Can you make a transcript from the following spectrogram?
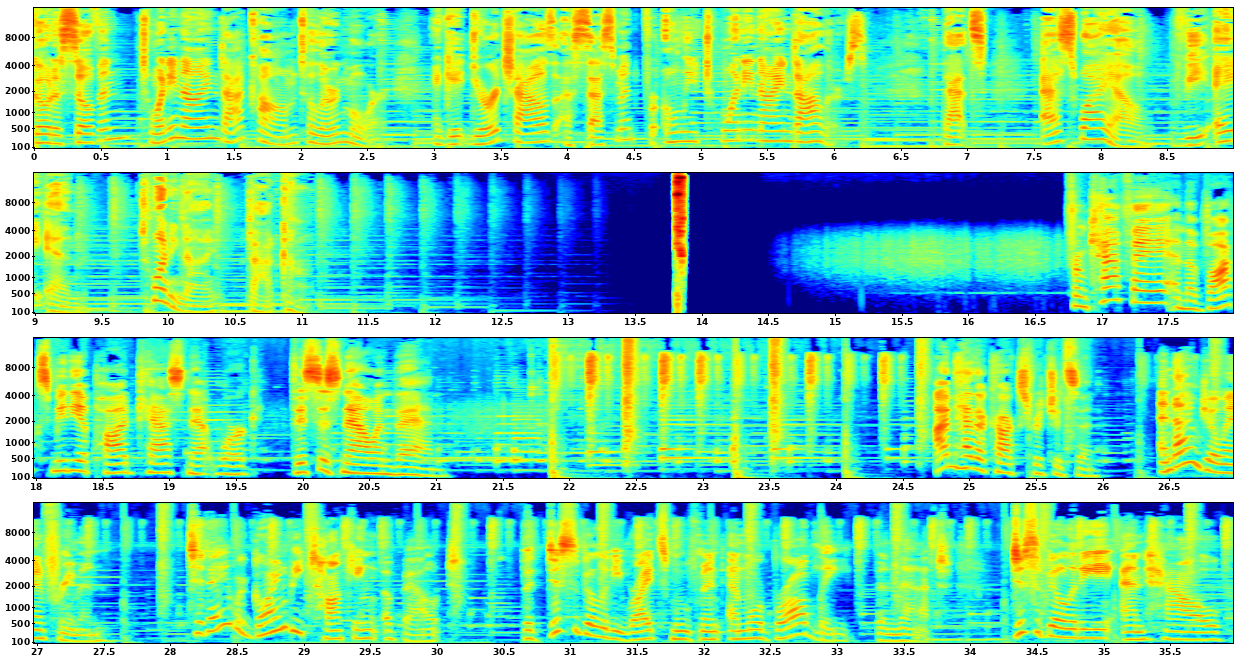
Go to sylvan29.com to learn more and get your child's assessment for only $29. That's S Y L V A N 29.com. From Cafe and the Vox Media Podcast Network, this is Now and Then. I'm Heather Cox Richardson. And I'm Joanne Freeman. Today we're going to be talking about the disability rights movement and more broadly than that, disability and how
